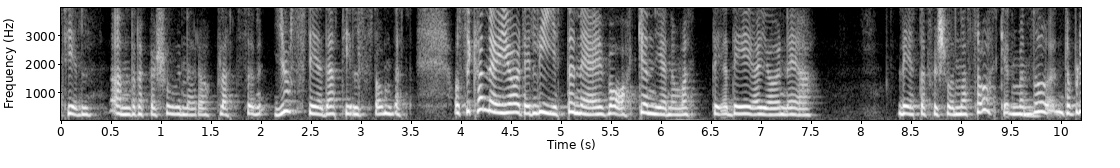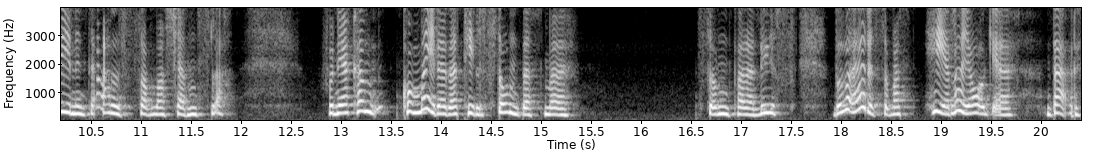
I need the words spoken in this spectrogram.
till andra personer och platser just i det där tillståndet. Och så kan jag göra det lite när jag är vaken genom att det är det jag gör när jag letar försvunna saker, men då, då blir det inte alls samma känsla. För när jag kan komma i det där tillståndet med sömnparalys, då är det som att hela jag är där.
